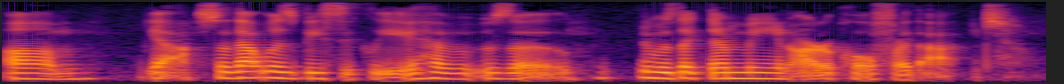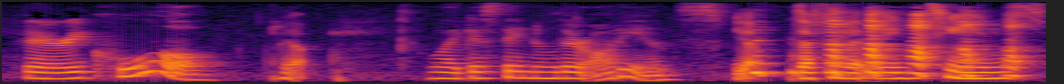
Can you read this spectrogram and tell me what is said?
Um, yeah, so that was basically how it was a. It was like their main article for that. Very cool. Yeah. Well, I guess they know their audience. Yeah, definitely teens.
